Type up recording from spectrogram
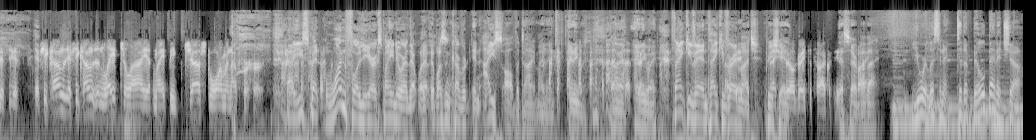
if, if, if she comes, if she comes in late July, it might be just warm enough for her. uh, you spent one full year explaining to her that it wasn't covered in ice all the time. I think. Anyway, right, anyway, thank you, Vin. Thank you very okay. much. Appreciate Thanks, it. Bill. Great to talk with you. Yes, sir. Bye bye. You're listening to the Bill Bennett Show.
